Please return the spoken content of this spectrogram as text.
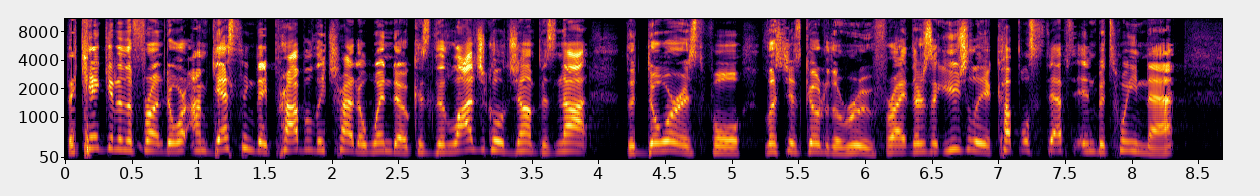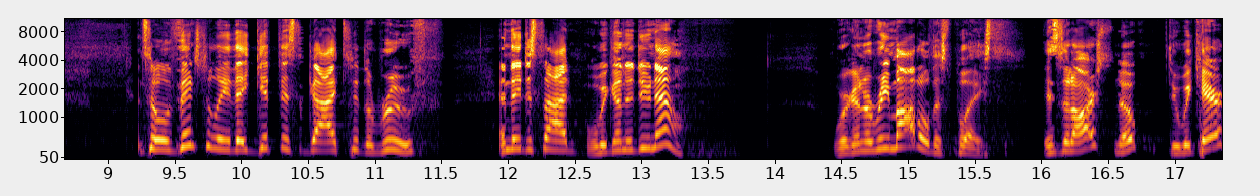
They can't get in the front door. I'm guessing they probably tried a window because the logical jump is not the door is full, let's just go to the roof, right? There's usually a couple steps in between that. And so eventually they get this guy to the roof and they decide, what are we going to do now? We're going to remodel this place. Is it ours? Nope. Do we care?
